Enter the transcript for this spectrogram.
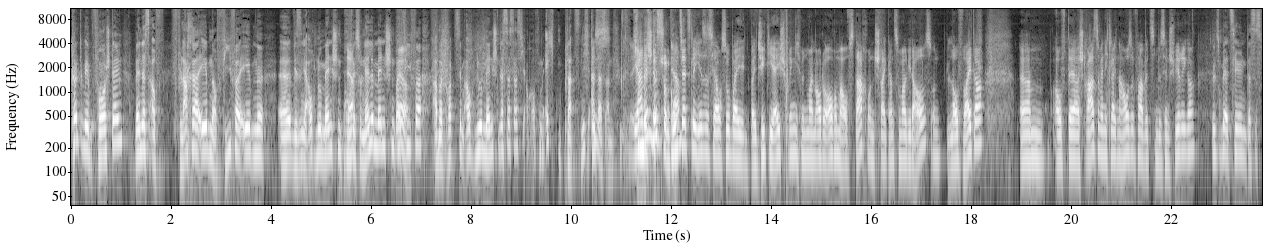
könnte mir vorstellen, wenn das auf flacher Ebene, auf FIFA-Ebene, äh, wir sind ja auch nur Menschen, professionelle Menschen bei Ja. FIFA, aber trotzdem auch nur Menschen, dass das sich auch auf dem echten Platz nicht anders anfühlt. Ja, das Zumindest, stimmt schon. ja. Grundsätzlich ist es ja auch so, bei, bei GTA springe ich mit meinem Auto auch immer aufs Dach und steige ganz normal wieder aus und laufe weiter. Ähm, auf der Straße, wenn ich gleich nach Hause fahre, wird es ein bisschen schwieriger. Willst du mir erzählen, das ist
